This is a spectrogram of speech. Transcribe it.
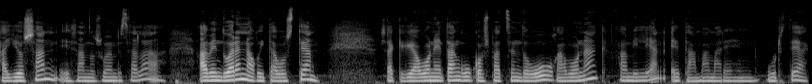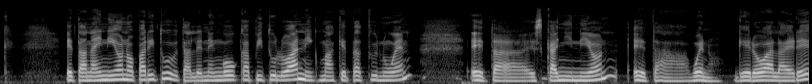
jaiosan, esan duzuen bezala, abenduaren hogeita bostean. Osa, gabonetan guk ospatzen dugu gabonak, familian, eta mamaren urteak eta nahi nion oparitu, eta lehenengo kapituloa nik maketatu nuen, eta eskaini nion, eta, bueno, gero ala ere,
